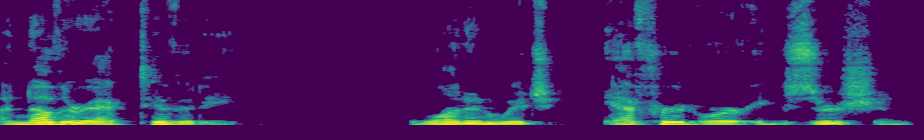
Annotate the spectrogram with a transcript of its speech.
another activity, one in which effort or exertion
